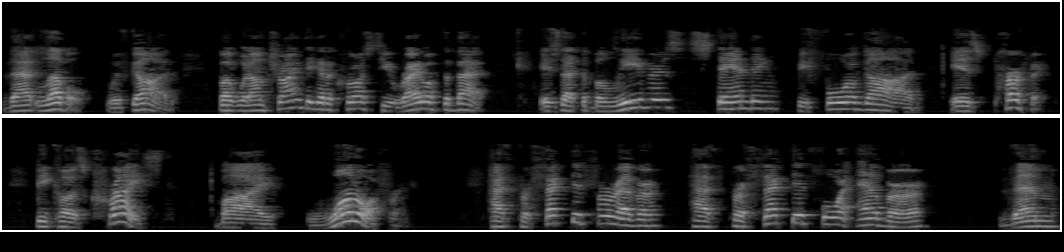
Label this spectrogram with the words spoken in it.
that level with God. But what I'm trying to get across to you right off the bat is that the believer's standing before God is perfect because Christ, by one offering, hath perfected forever, hath perfected forever them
